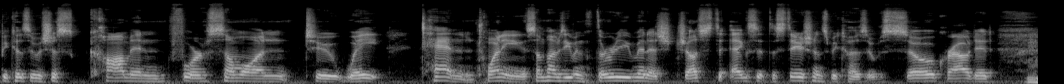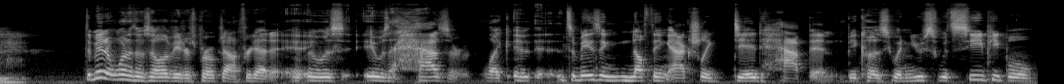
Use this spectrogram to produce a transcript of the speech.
because it was just common for someone to wait 10, 20, sometimes even 30 minutes just to exit the stations because it was so crowded. Mm-hmm. The minute one of those elevators broke down, forget it. It, it was it was a hazard. Like it, it's amazing nothing actually did happen because when you would see people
